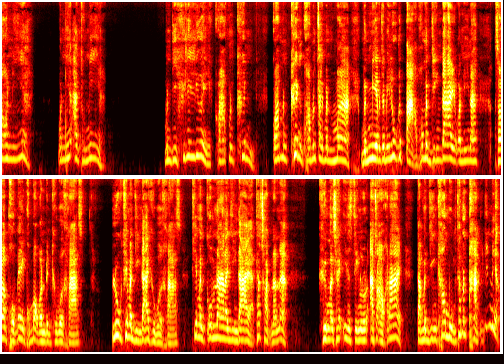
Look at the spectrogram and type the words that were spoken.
ตอนนี้อะวันนี้อันโทนี่อะมันดีขึ้นเรื่อยๆกราฟมันขึ้น กราฟมันขึ้น ความมั่นใจมันมา เหมือนเมียมันจะมีลูกหรือเปล่า เพราะมันยิงได้วันนี้นะสำหรับผมเองผมบอกมันเป็นคือเวอร์คลาส ลูกที่มันยิงได้คือเวอร์คลาสที่มันก้มหน้าแล้วยิงได้อะถ้าช็อตนั้นอะคือมันใช้อินสติ้งรุนอาจจะออกก็ได้ แต่มันยิงเข้ามุมถ้ามันผ่านนิดเนี่ย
